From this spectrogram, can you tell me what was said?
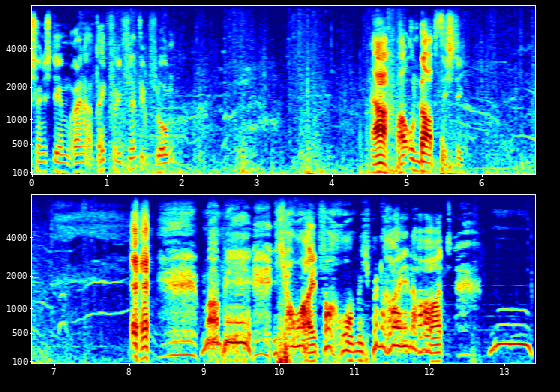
wahrscheinlich dem Rainer direkt vor die Flinte geflogen. Ja, war unbeabsichtigt. Mami, ich hau einfach rum, ich bin Reinhard. Hm.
